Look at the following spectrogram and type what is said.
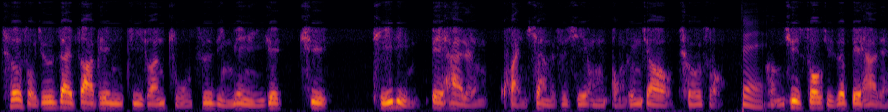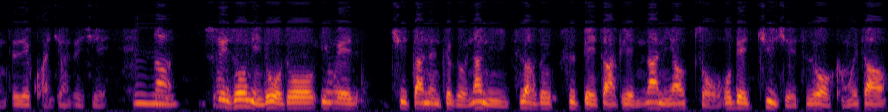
车手就是在诈骗集团组织里面一个去提领被害人款项的这些，我们统称叫车手。对，可能去收取这被害人这些款项这些。嗯，那所以说，你如果说因为去担任这个，那你知道都是被诈骗，那你要走会被拒绝之后，可能会遭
